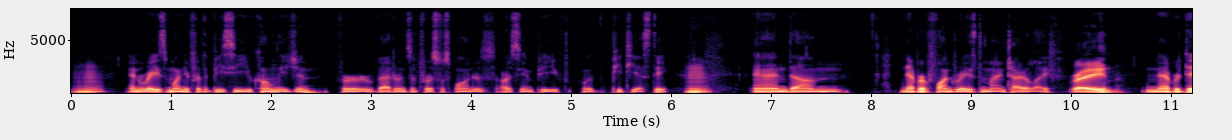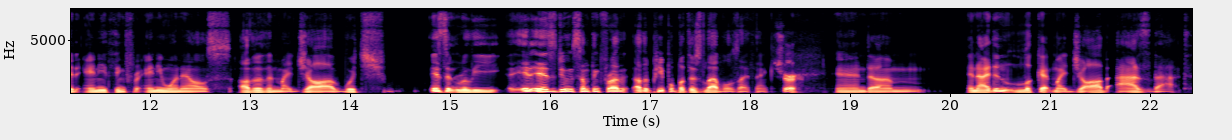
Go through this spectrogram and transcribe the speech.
and raise money for the BC Yukon Legion for veterans and first responders, RCMP f- with PTSD. And um, never fundraised in my entire life. Right. Never did anything for anyone else other than my job, which isn't really, it is doing something for other people, but there's levels, I think. Sure. And, um, and I didn't look at my job as that,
